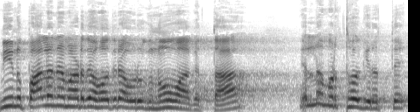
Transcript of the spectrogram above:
ನೀನು ಪಾಲನೆ ಮಾಡದೆ ಹೋದರೆ ಅವ್ರಿಗೆ ನೋವಾಗತ್ತಾ? ಎಲ್ಲ ಮರ್ತು ಹೋಗಿರುತ್ತೆ.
